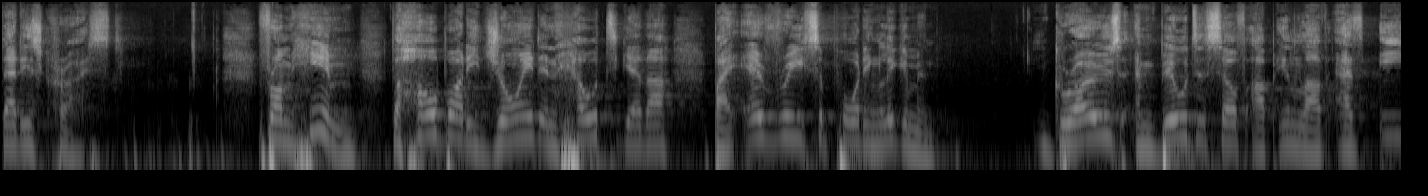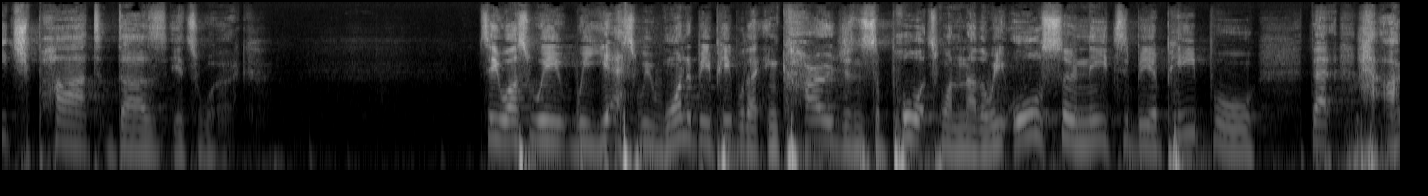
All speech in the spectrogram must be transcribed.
that is Christ. From Him, the whole body, joined and held together by every supporting ligament, grows and builds itself up in love as each part does its work. See, whilst we, we yes, we want to be people that encourages and supports one another, we also need to be a people that are,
